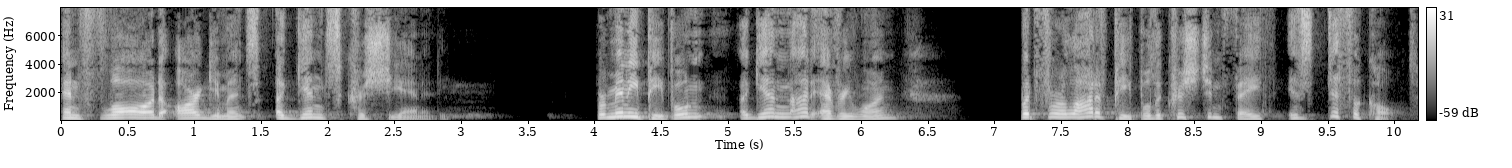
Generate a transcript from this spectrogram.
and flawed arguments against Christianity. For many people, again, not everyone, but for a lot of people, the Christian faith is difficult.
